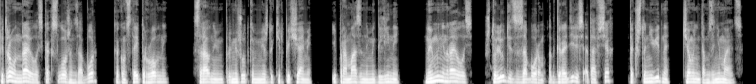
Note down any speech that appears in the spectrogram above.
Петрову нравилось, как сложен забор, как он стоит ровный, с равными промежутками между кирпичами и промазанными глиной, но ему не нравилось, что люди за забором отгородились ото всех, так что не видно, чем они там занимаются.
